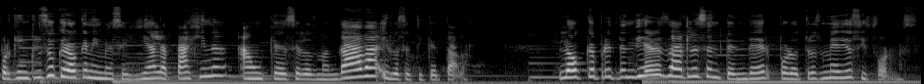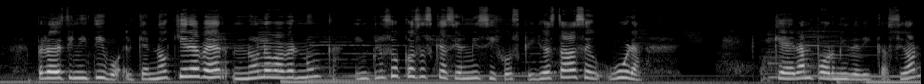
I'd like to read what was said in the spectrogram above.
Porque incluso creo que ni me seguían la página, aunque se los mandaba y los etiquetaba. Lo que pretendía es darles a entender por otros medios y formas. Pero definitivo, el que no quiere ver, no lo va a ver nunca. Incluso cosas que hacían mis hijos, que yo estaba segura que eran por mi dedicación,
